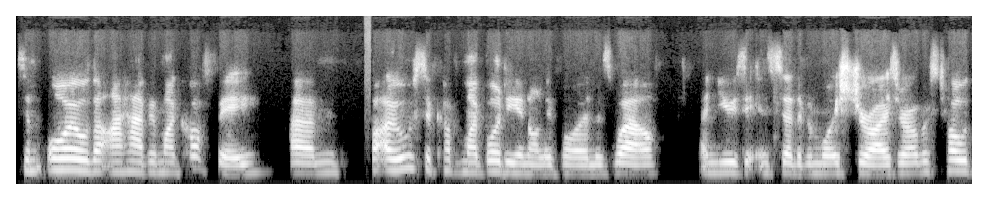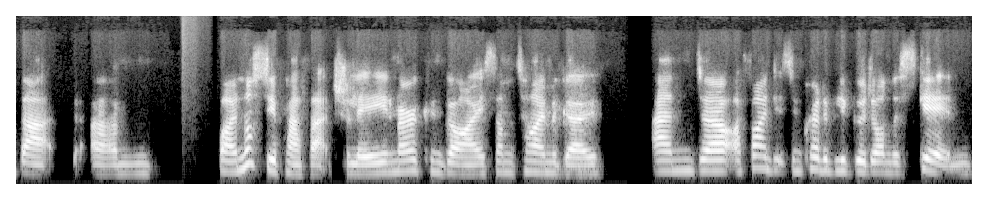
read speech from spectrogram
some oil that I have in my coffee, um, but I also cover my body in olive oil as well and use it instead of a moisturizer. I was told that um, by an osteopath, actually, an American guy some time ago. And uh, I find it's incredibly good on the skin,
